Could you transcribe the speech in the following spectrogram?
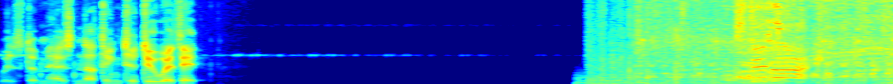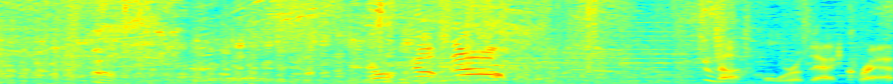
Wisdom has nothing to do with it. Stay back! No, no, no! Not more of that crap.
